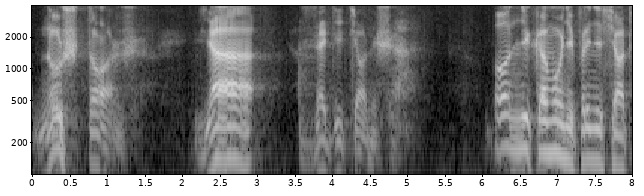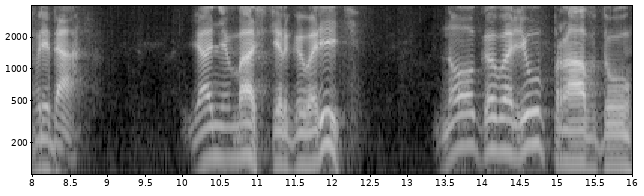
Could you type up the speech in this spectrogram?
Ну что ж, я за детеныша. Он никому не принесет вреда. Я не мастер говорить, но говорю правду.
